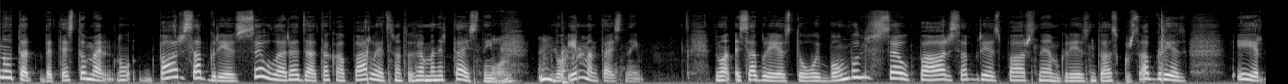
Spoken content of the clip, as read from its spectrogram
nu tad, bet es tomēr, nu, pāris apgriezu sev, lai redzētu, vajadzētu tā kā pārliecināties, vai man ir taisnība. Un? Nu, ir man taisnība. Nu, es apgriezu tūju bumbuļus sev, pāris apgriezu, pāris neapgriezu, un tās, kuras apgriezu, ir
